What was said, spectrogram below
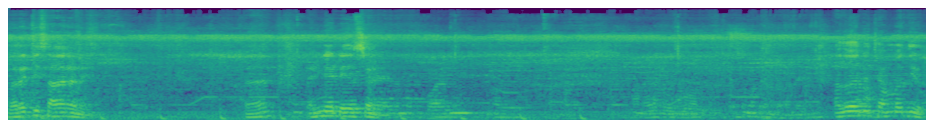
വെറൈറ്റി സാധനമാണ് വലിയ ടേസ്റ്റാണ് അതുപോലെ ചമ്മന്തിയും.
